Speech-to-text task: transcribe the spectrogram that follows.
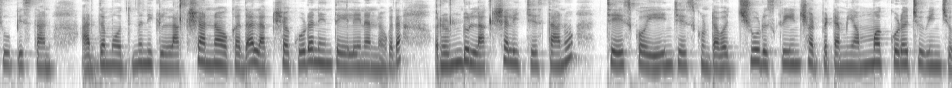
చూపిస్తాను. అర్థమవుతుందా? నీకు లక్ష అన్నావు కదా! లక్ష కూడా నేను తేలేనన్నావు కదా! రెండు లక్షలు ఇచ్చేస్తాను. చేసుకో ఏం చేసుకుంటావో చూడు స్క్రీన్‌షాట్ పెట్టా. మీ అమ్మకు కూడా చూపించు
